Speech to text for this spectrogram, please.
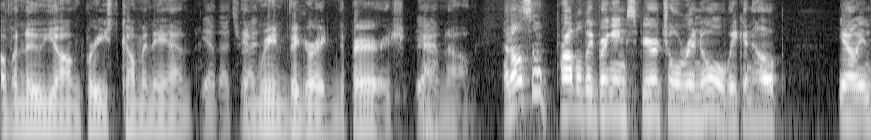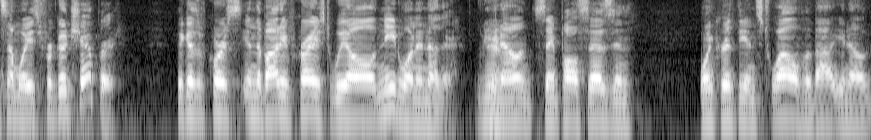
of a new young priest coming in Yeah, that's right. and reinvigorating the parish. Yeah. And um, and also probably bringing spiritual renewal we can hope you know in some ways for good shepherd because of course in the body of christ we all need one another Yeah. you know and st paul says in 1 corinthians 12 about you know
